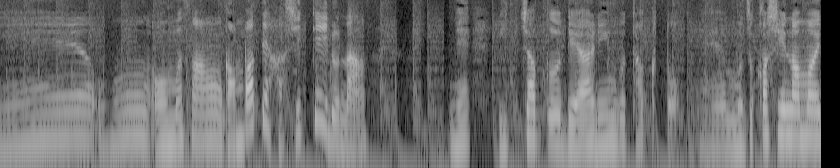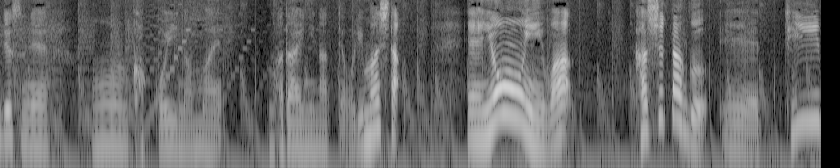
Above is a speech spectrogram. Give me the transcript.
ねえ、うん、大馬さん頑張って走っているな。ね、一着デアリングタクト。ね、難しい名前ですね。うん、かっこいい名前。話題になっておりました。えー、4位は、ハッシュタグ、えー、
